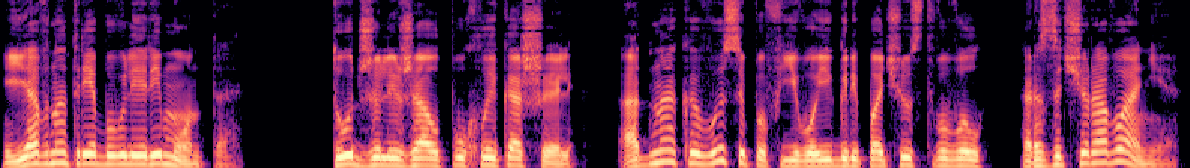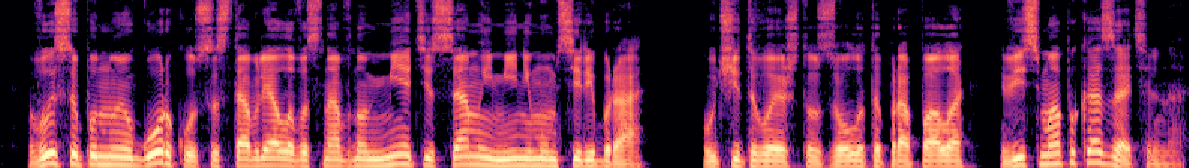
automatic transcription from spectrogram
явно требовали ремонта. Тут же лежал пухлый кошель, однако, высыпав его, Игорь почувствовал разочарование. Высыпанную горку составляла в основном медь и самый минимум серебра, учитывая, что золото пропало весьма показательно.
